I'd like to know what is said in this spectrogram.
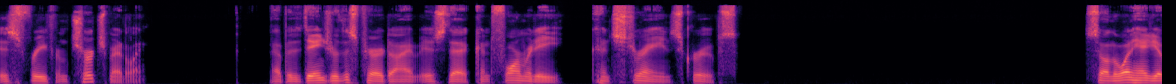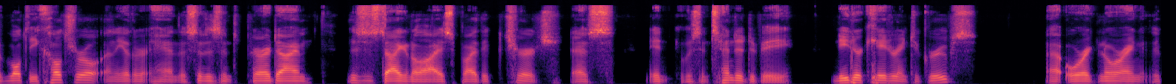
is free from church meddling. Uh, but the danger of this paradigm is that conformity constrains groups. So on the one hand, you have multicultural, on the other hand, the citizen paradigm. This is diagonalized by the church as it was intended to be, neither catering to groups uh, or ignoring the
